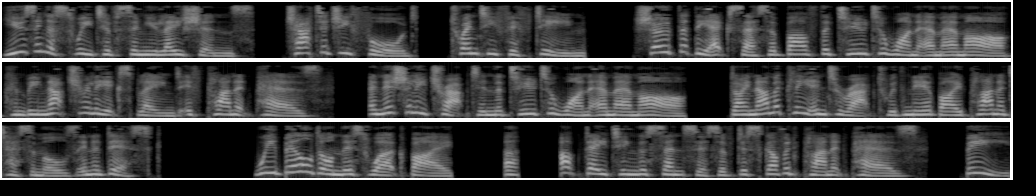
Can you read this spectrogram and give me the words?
using a suite of simulations, Chatterjee Ford, 2015, showed that the excess above the 2 to 1 MMR can be naturally explained if planet pairs, initially trapped in the 2 to 1 MMR, dynamically interact with nearby planetesimals in a disk. We build on this work by a. Updating the census of discovered planet pairs. b.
